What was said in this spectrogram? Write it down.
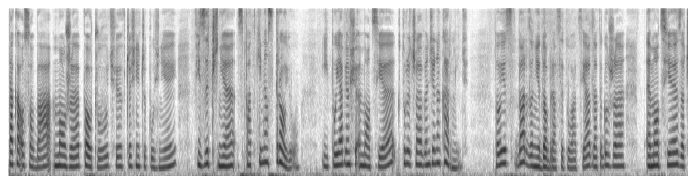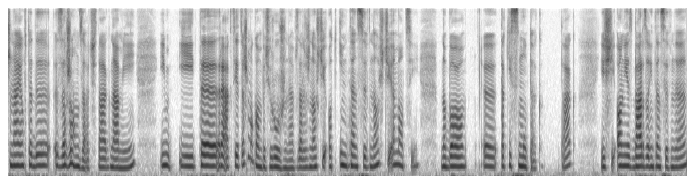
taka osoba może poczuć wcześniej czy później fizycznie spadki nastroju i pojawią się emocje, które trzeba będzie nakarmić. To jest bardzo niedobra sytuacja, dlatego że emocje zaczynają wtedy zarządzać tak, nami i, I te reakcje też mogą być różne w zależności od intensywności emocji. No bo y, taki smutek, tak? Jeśli on jest bardzo intensywny,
